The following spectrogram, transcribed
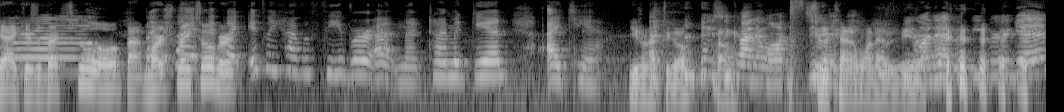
Back to school Yeah, kids are back to school. Ba- But March break's I, over. If I, if I have a fever at nighttime again, I can't. You don't have to go. she Oh. kind of wants to. So you kind of think. want to have a fever. You want to have a fever again?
